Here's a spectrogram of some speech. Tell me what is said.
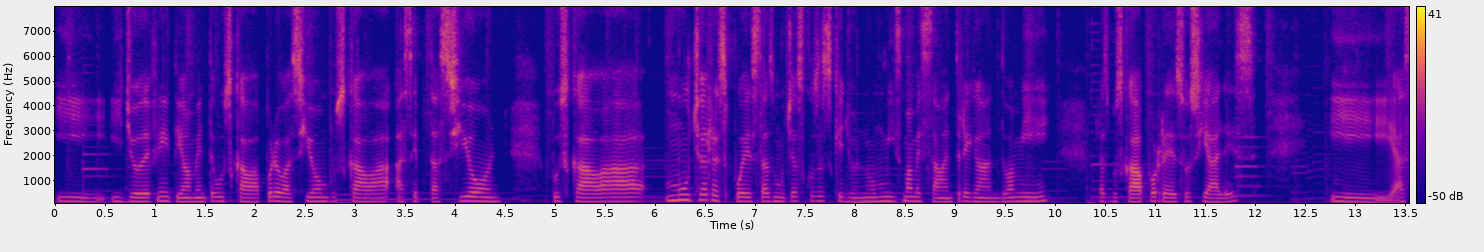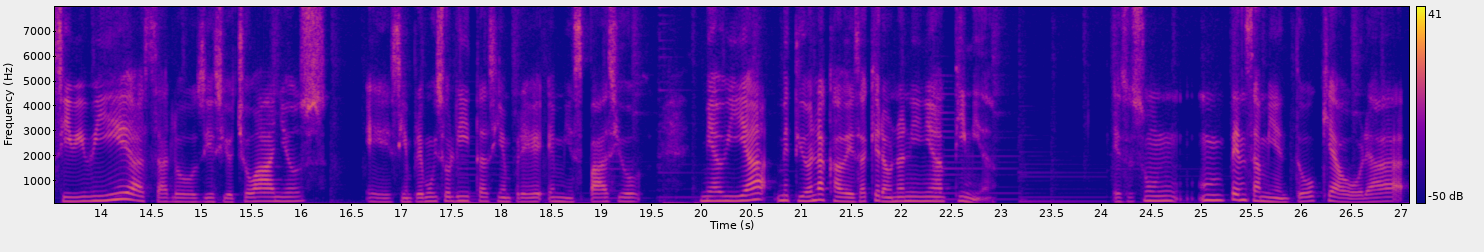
Y, y yo definitivamente buscaba aprobación, buscaba aceptación, buscaba muchas respuestas, muchas cosas que yo no misma me estaba entregando a mí, las buscaba por redes sociales y así viví hasta los 18 años, eh, siempre muy solita, siempre en mi espacio. Me había metido en la cabeza que era una niña tímida. Eso es un, pensamiento que ahora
